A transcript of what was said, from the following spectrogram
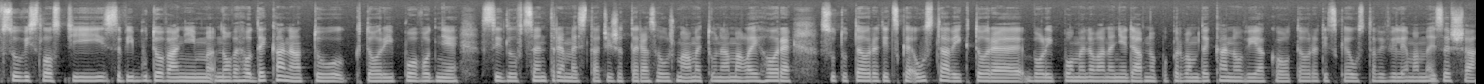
v súvislosti s vybudovaním nového dekanátu, ktorý pôvodne sídl v centre mesta, čiže teraz ho už máme tu na Malej hore. Sú tu teoretické ústavy, ktoré boli pomenované nedávno po prvom dekanovi ako teoretické ústavy Williama Mezeša.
